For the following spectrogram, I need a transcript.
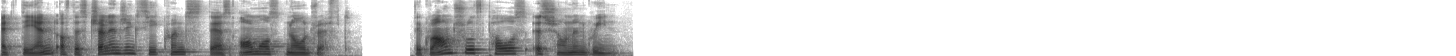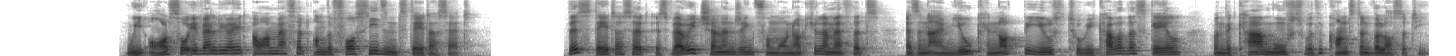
At the end of this challenging sequence there's almost no drift. The ground truth pose is shown in green. We also evaluate our method on the Four Seasons dataset. This dataset is very challenging for monocular methods as an IMU cannot be used to recover the scale when the car moves with a constant velocity.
